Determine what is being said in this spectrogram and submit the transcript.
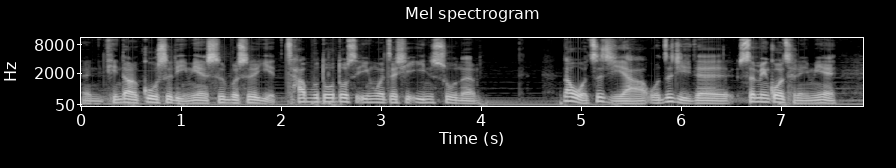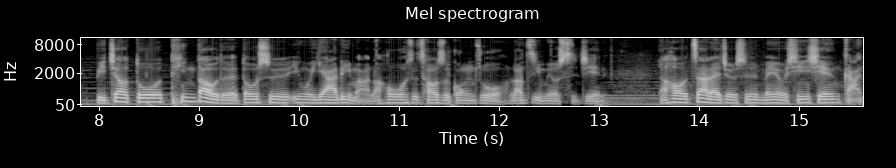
呃你听到的故事里面，是不是也差不多都是因为这些因素呢？那我自己啊，我自己的生命过程里面比较多听到的都是因为压力嘛，然后或是超时工作让自己没有时间，然后再来就是没有新鲜感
